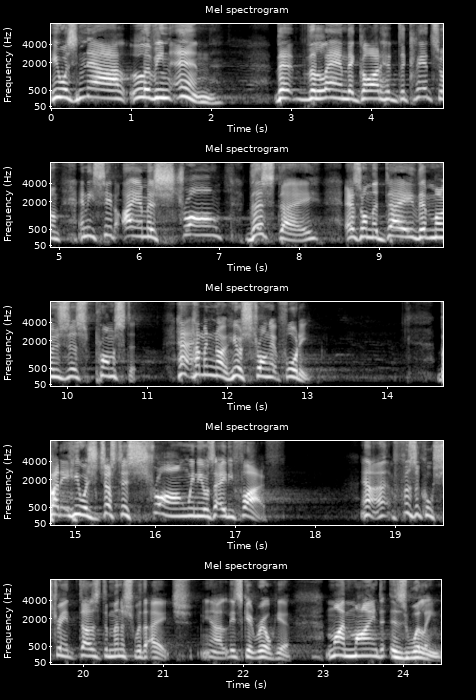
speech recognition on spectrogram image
he was now living in the, the land that God had declared to him. And he said, I am as strong this day as on the day that Moses promised it. How, how many know he was strong at 40? But he was just as strong when he was 85. Now, uh, physical strength does diminish with age. You know, let's get real here. My mind is willing.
